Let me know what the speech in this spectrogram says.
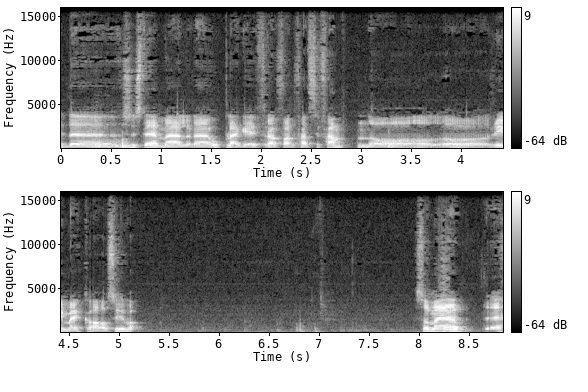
det systemet eller det opplegget fra Fun Fancy 15 og, og remake av 7. Som er det,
